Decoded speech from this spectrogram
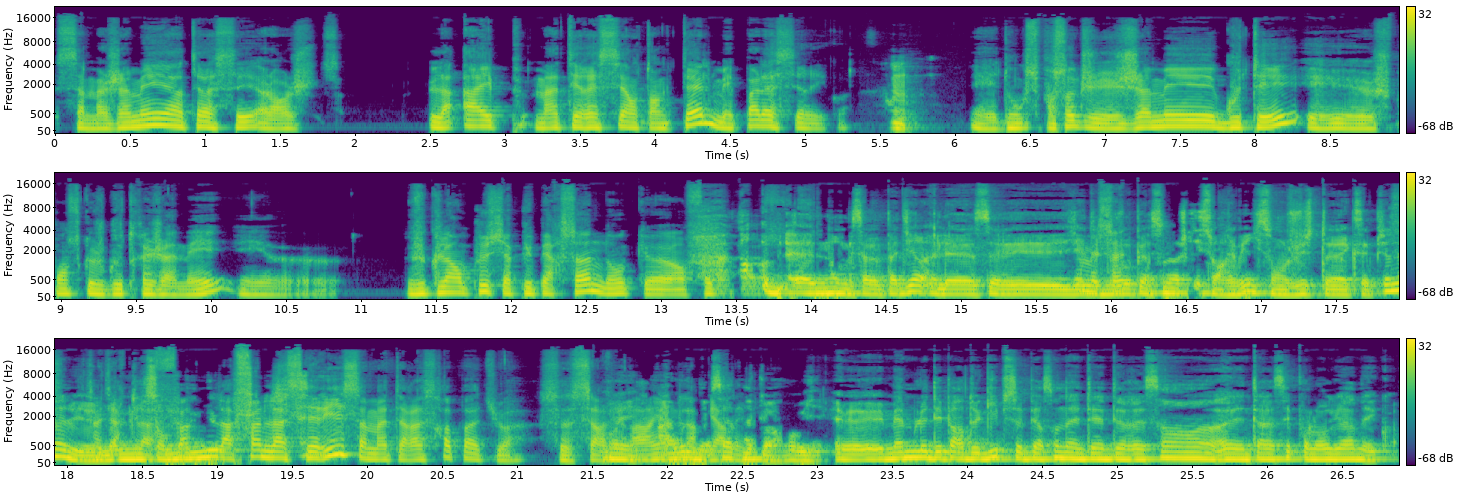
ça m'a jamais intéressé. Alors, je- la hype m'intéressait en tant que telle, mais pas la série, quoi. Hmm. Et donc, c'est pour ça que j'ai jamais goûté, et je pense que je goûterai jamais. Et vu que là, en plus, il y a plus personne, donc euh, en fait, Euh, non, mais ça veut pas dire. Il y a des nouveaux personnages qui sont arrivés, ils sont juste exceptionnels. Même que ils la sont fin, la fin de la série, ça m'intéressera pas, tu vois. Ça Oui. servira à rien Ah de oui, la bah ça, regarder. d'accord, oui. Euh, même le départ de Gibbs, personne n'a été intéressant, euh, intéressé pour le regarder, quoi.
